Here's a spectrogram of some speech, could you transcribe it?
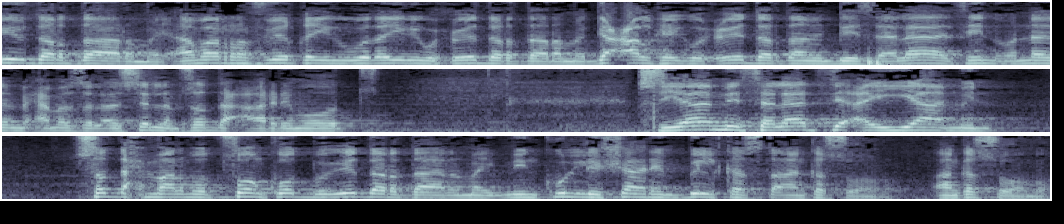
ii dardaarmay ama rafiiqaygi wadaygay wuxuu ii dardaarmay gacalkayga wuxuu ii dardaarmay bialaain oo nabi maxamed sal slam saddex arrimood siyaami alaaثi ayaamin saddex maalmood soonkood buu ii dardaarmay min kulli shahrin bil kasta aan ka soomo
